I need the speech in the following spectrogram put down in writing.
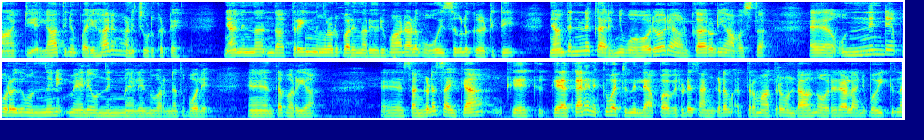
മാറ്റി എല്ലാത്തിനും പരിഹാരം കാണിച്ചു കൊടുക്കട്ടെ. ഞാൻ ഇന്ന് എന്താ അത്രയും നിങ്ങളോട് പറയുന്ന അറിയാം? ഒരുപാട് ആൾ വോയിസുകൾ കേട്ടിട്ട് ഞാൻ തന്നെ കരഞ്ഞു ഓരോരോ ആൾക്കാരുടെയും അവസ്ഥ ഒന്നിന്റെ പുറകെ ഒന്നിന് മേലെ ഒന്നിന് മേലെ എന്ന് പറഞ്ഞതുപോലെ എന്താ പറയുക സങ്കടം സഹിക്കാൻ കേൾക്കാൻ എനിക്ക് പറ്റുന്നില്ല. അപ്പോൾ അവരുടെ സങ്കടം എത്രമാത്രം ഉണ്ടാകുന്ന ഓരോരാൾ അനുഭവിക്കുന്ന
